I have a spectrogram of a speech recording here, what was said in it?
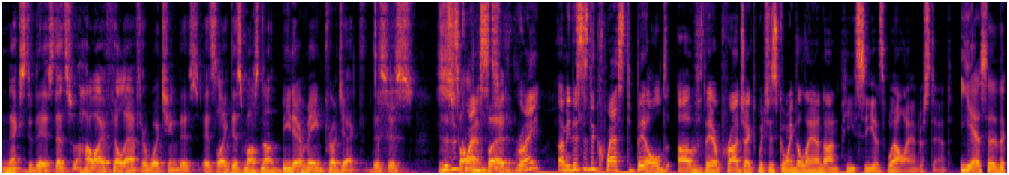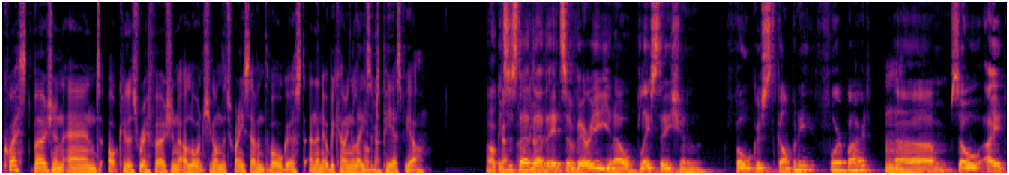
next to this. That's how I felt after watching this. It's like this must not be their main project. This is this, this is, is fun, Quest, but right? I mean, this is the Quest build of their project, which is going to land on PC as well. I understand. Yeah, so the Quest version and Oculus Rift version are launching on the 27th of August, and then it'll be coming later okay. to PSVR. Okay. It's just that, okay. that it's a very you know PlayStation focused company for a part. Mm. Um, so I,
